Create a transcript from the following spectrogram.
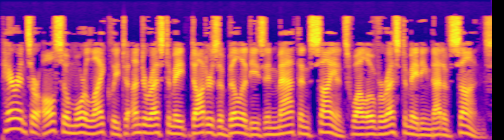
Parents are also more likely to underestimate daughters' abilities in math and science while overestimating that of sons.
